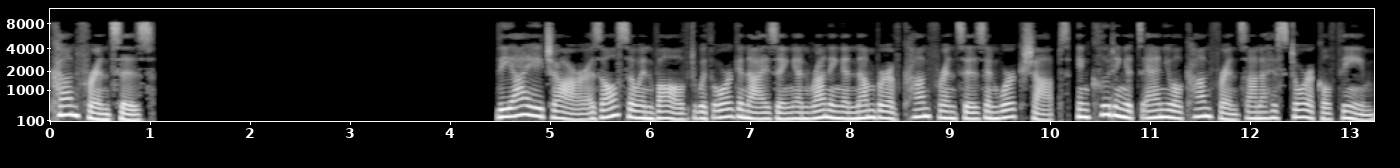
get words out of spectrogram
Conferences The IHR is also involved with organizing and running a number of conferences and workshops, including its annual conference on a historical theme.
